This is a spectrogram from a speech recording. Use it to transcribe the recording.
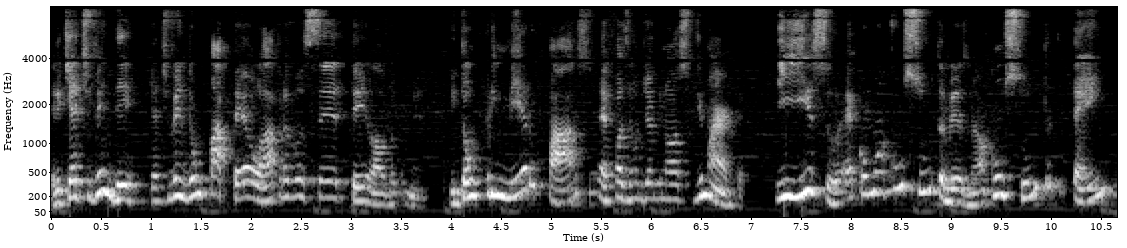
Ele quer te vender, quer te vender um papel lá para você ter lá o documento. Então, o primeiro passo é fazer um diagnóstico de marca. E isso é como uma consulta mesmo, é uma consulta que tem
